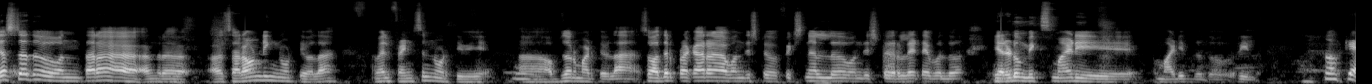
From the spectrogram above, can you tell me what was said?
ಜಸ್ಟ್ ಅದು ಒಂಥರ ಅಂದ್ರ ಸರೌಂಡಿಂಗ್ ನೋಡ್ತೀವಲ್ಲ? ಆಮೇಲೆ ಫ್ರೆಂಡ್ಸ್ ನೋಡ್ತೀವಿ. ಅಬ್ಸರ್ವ್ ಮಾಡ್ತೀವಲ್ಲ? ಸೊ ಅದ್ರ ಪ್ರಕಾರ ಒಂದಿಷ್ಟು ಫಿಕ್ಷನಲ್ ಒಂದಿಷ್ಟು ರಿಲೇಟೇಬಲ್ ಎರಡು ಮಿಕ್ಸ್ ಮಾಡಿ ಮಾಡಿದ್ದದು ರೀಲ್ ಓಕೆ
